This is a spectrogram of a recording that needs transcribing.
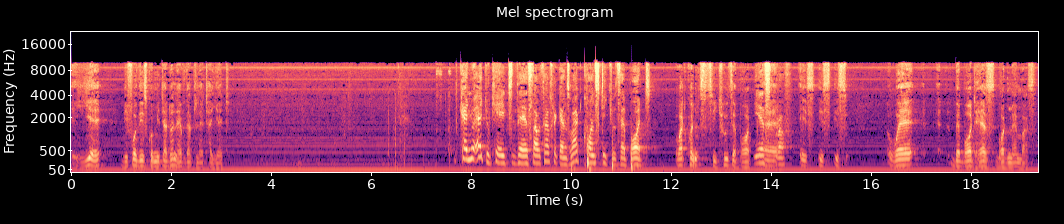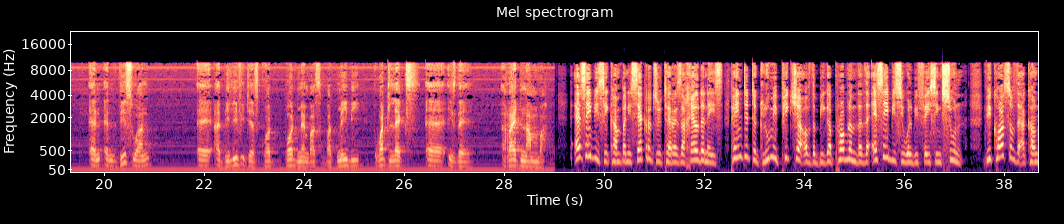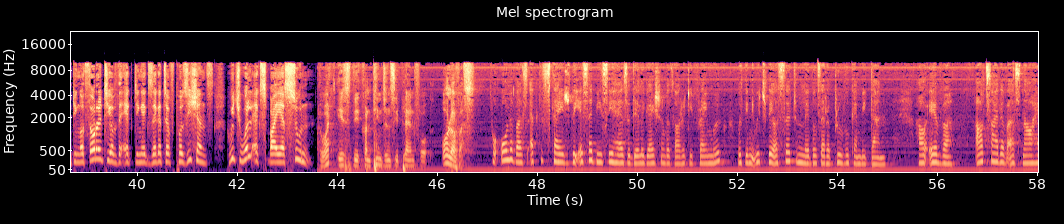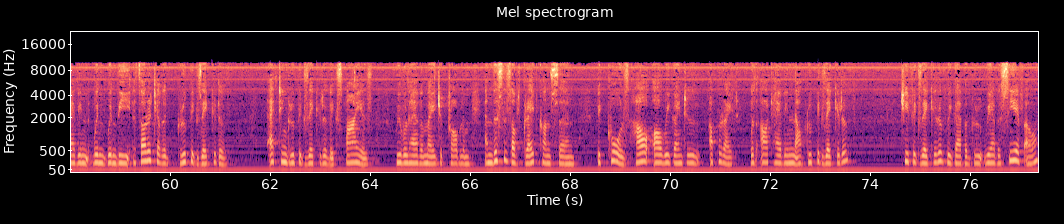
here before this committee, I don't have that letter yet. Can you educate the South Africans what constitutes a board? What constitutes a board? Yes, uh, Prof. Is, is, is where the board has board members. And, and this one, uh, I believe it has got board members, but maybe what lacks uh, is the right number. SABC company secretary Teresa Geldenhuys painted a gloomy picture of the bigger problem that the SABC will be facing soon because of the accounting authority of the acting executive positions, which will expire soon. What is the contingency plan for all of us? For all of us at this stage, the SABC has a delegation of authority framework within which there are certain levels that approval can be done. However, outside of us now having, when, when the authority of the group executive, acting group executive expires, we will have a major problem. And this is of great concern because how are we going to operate without having our group executive, chief executive, we have a group, we have a CFO,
